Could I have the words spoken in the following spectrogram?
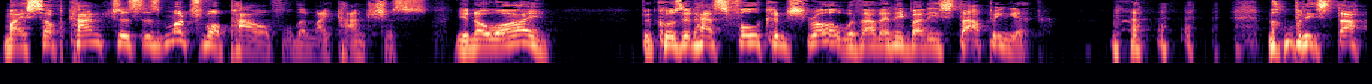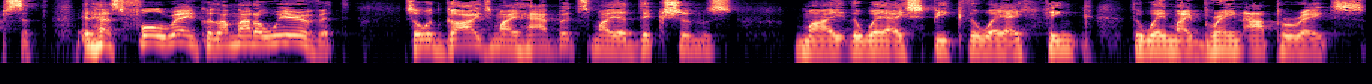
my subconscious is much more powerful than my conscious. You know why? Because it has full control without anybody stopping it. Nobody stops it. It has full reign because I'm not aware of it. So it guides my habits, my addictions, my, the way I speak, the way I think, the way my brain operates.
